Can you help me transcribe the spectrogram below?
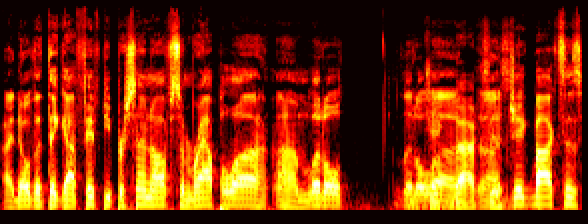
I know that they got 50% off some Rapala um, little little Jig uh, uh, boxes. jig boxes,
